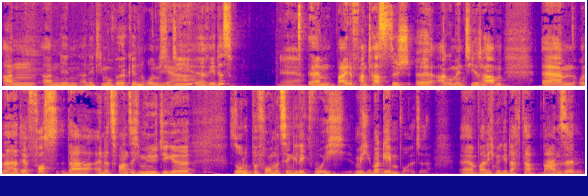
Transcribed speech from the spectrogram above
an, an, den, an den Timo Wölken und Ja. die äh, Redes. Ja. ähm, beide fantastisch äh, argumentiert haben. Ähm, und dann hat der Voss da eine 20-minütige Solo-Performance hingelegt, wo ich mich übergeben wollte. Äh, weil ich mir gedacht habe, Wahnsinn,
